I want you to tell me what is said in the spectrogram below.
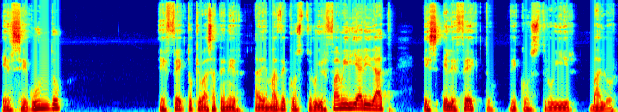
el segundo efecto que vas a tener, además de construir familiaridad, es el efecto de construir valor.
